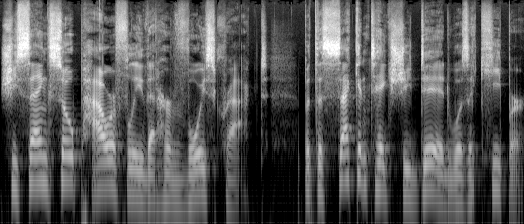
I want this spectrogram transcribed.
She sang so powerfully that her voice cracked, but the second take she did was a keeper.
